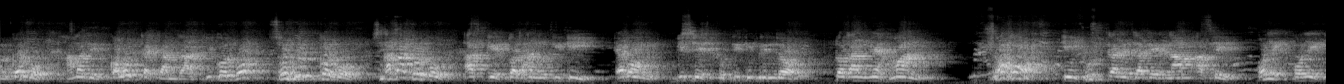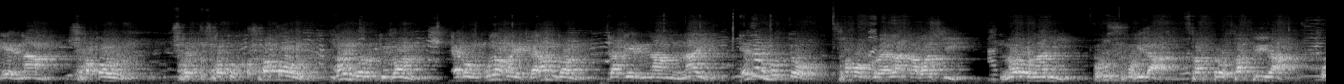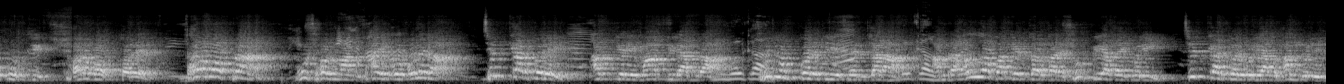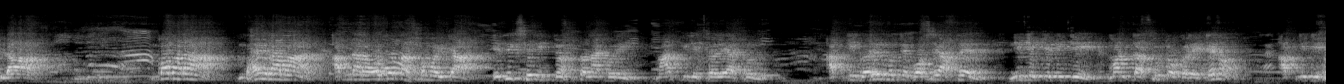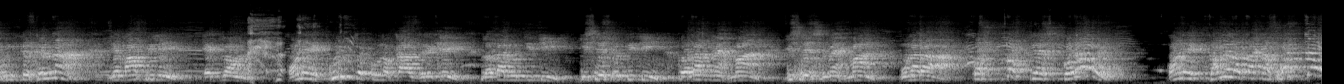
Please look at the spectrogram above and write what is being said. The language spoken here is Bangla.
পরিবর্তন করব, আমাদের কবরটাকে আমরা কি করব? শহীদ করব, সাদা করব। আজকে প্রধান অতিথি এবং বিশেষ অতিথিবৃন্দ, প্রধান মেহমান সহ এই পুরস্কারে যাদের নাম আছে, অনেক অনেক এর নাম সকল সকল ময়মরুদ্দিগণ এবং উলামাই কেরামগণ যাদের নাম নাই এদের মধ্যে সমগ্র এলাকাবাসী নরনারী পুরুষ মহিলা ছাত্র ছাত্রীরা উপস্থিত সর্বস্তরের ধর্মপ্রাণ মুসলমান ভাই ও বোনেরা চিৎকার করে আজকের এই মাহফিলে আমরা সুযোগ করে দিয়েছেন যারা আমরা আল্লাহ পাকের দরবারে শুক্রিয়া আদায় করি চিৎকার করে বলি আলহামদুলিল্লাহ। বাবারা ভাইরা আমার, আপনারা অযথা সময়টা এদিক সেদিক নষ্ট না করে। চলে আসুন। আপনি ঘরের মধ্যে বসে আছেন, নিজেকে নিজে মনটা করে। কেন? আপনি কি শুনতেছেন না যে মাহফিলে একজন অনেক গুরুত্বপূর্ণ কাজ রেখে প্রধান অতিথি, বিশেষ অতিথি, প্রধান মেহমান, বিশেষ মেহমান, ওনারা কষ্ট ক্লেশ করেও অনেক ঝামেলা টাকা গেছেন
